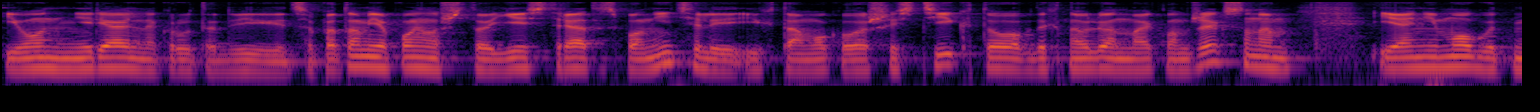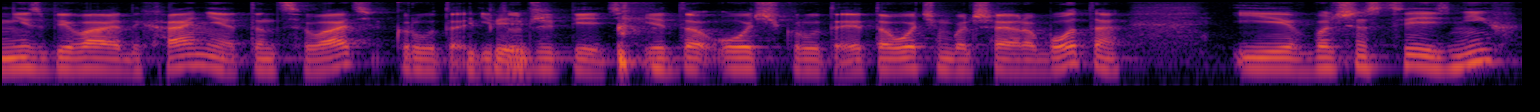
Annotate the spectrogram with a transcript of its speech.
и он нереально круто двигается. Потом я понял, что есть ряд исполнителей, их там около шести, кто вдохновлен Майклом Джексоном, и они могут, не сбивая дыхание, танцевать круто и, и тут же петь. И это очень круто, это очень большая работа. И в большинстве из них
